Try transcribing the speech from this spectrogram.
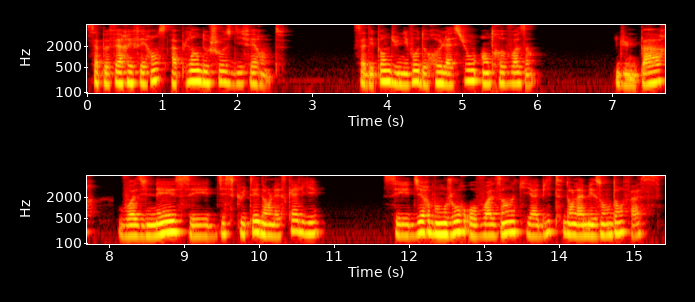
ça peut faire référence à plein de choses différentes. Ça dépend du niveau de relation entre voisins. D'une part, voisiner, c'est discuter dans l'escalier. C'est dire bonjour aux voisins qui habitent dans la maison d'en face.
